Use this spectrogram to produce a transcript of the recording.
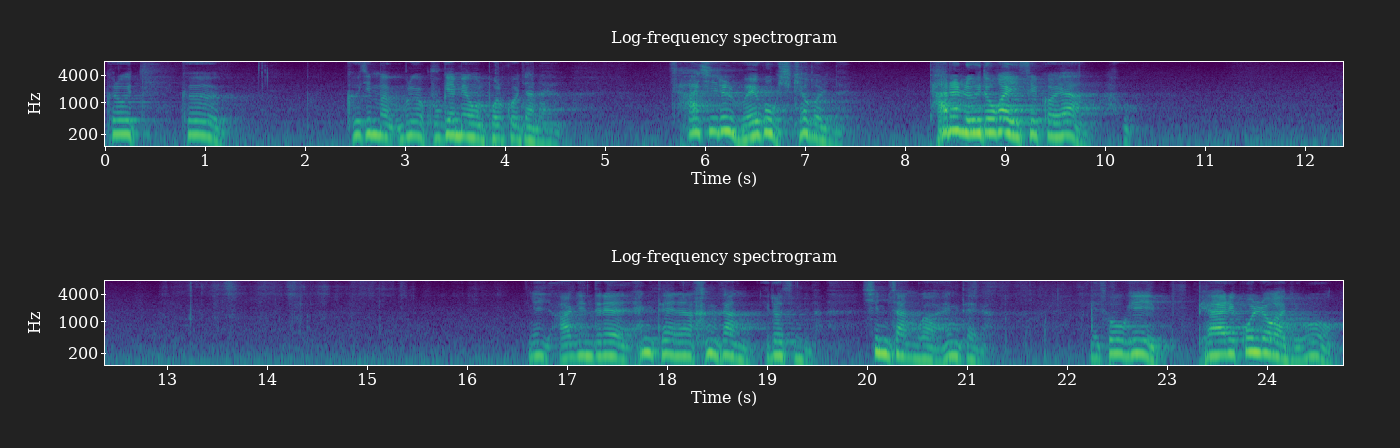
그리고 그 거짓말 우리가 구계명을 볼 거잖아요. 사실을 왜곡시켜 버린다. 다른 의도가 있을 거야. 이 악인들의 행태는 항상 이렇습니다. 심상과 행태가. 속이 배알이 꼴려가지고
